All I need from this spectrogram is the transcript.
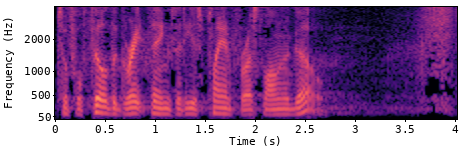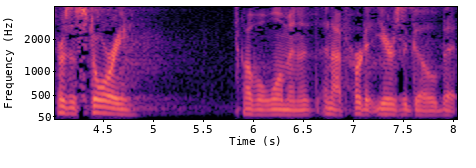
to fulfill the great things that He has planned for us long ago. There's a story of a woman, and I've heard it years ago, but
